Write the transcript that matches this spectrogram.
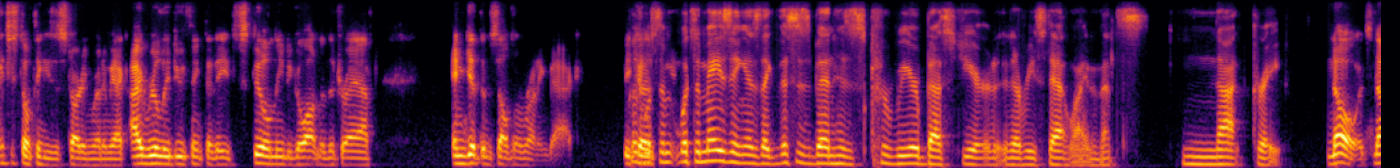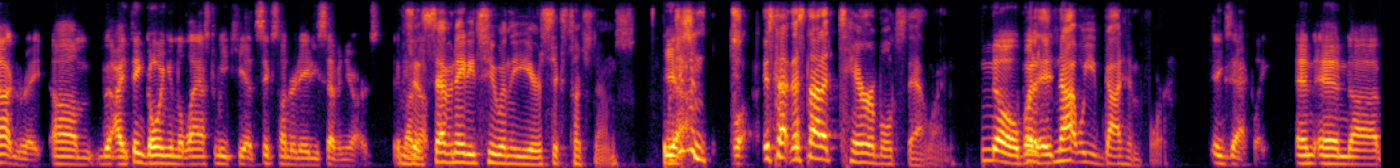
I just don't think he's a starting running back. I really do think that they still need to go out into the draft and get themselves a running back Because what's what's amazing is like this has been his career best year in every stat line, and that's not great. no, it's not great. Um, I think going into last week he had 687 yards. if He's I'm at not- 782 in the year, six touchdowns. Which yeah, isn't it's not that's not a terrible stat line, no, but, but, it's it, not what you got him for. Exactly. And and uh,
